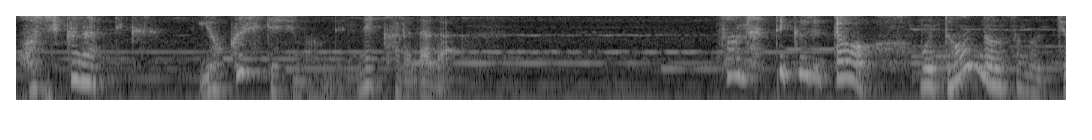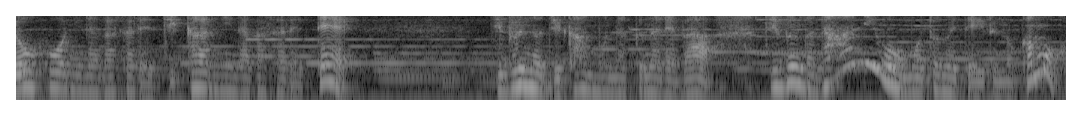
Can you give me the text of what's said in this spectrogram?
欲しくなってくる。良くしてしまうんですね体が。そうなってくるともうどんどんその情報に流され時間に流されて自分の時間もなくなれば自分が何を求めているのかも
